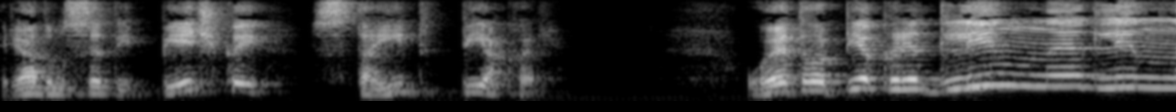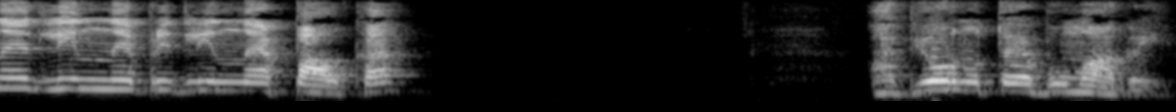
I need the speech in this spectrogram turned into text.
Рядом с этой печкой стоит пекарь. У этого пекаря длинная-длинная-длинная предлинная палка, обернутая бумагой.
